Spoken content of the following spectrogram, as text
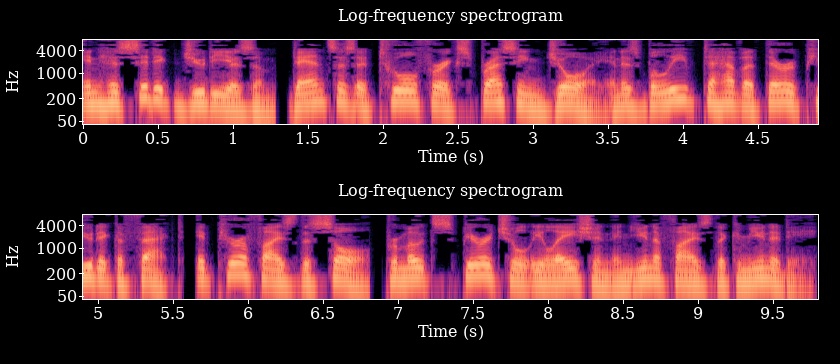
In Hasidic Judaism, dance is a tool for expressing joy and is believed to have a therapeutic effect, it purifies the soul, promotes spiritual elation and unifies the community.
